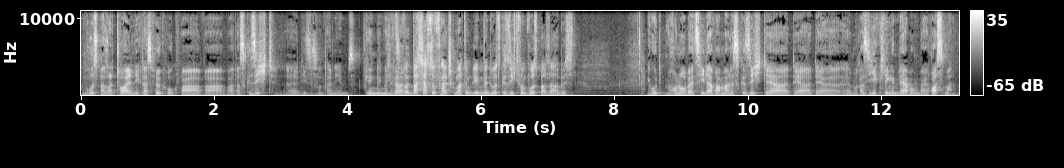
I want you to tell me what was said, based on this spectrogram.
Wurstbazar, toll. Niklas Füllkrug war, war, war das Gesicht äh, dieses Unternehmens. Gehen die nicht gerade? Was hast du falsch gemacht im Leben, wenn du das Gesicht vom Wurstbazar bist? Ja gut, Ron-Robert Zieler war mal das Gesicht der, der, der ähm, Rasierklingenwerbung bei Rossmann.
